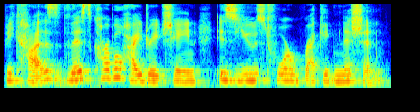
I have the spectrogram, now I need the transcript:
because this carbohydrate chain is used for recognition.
